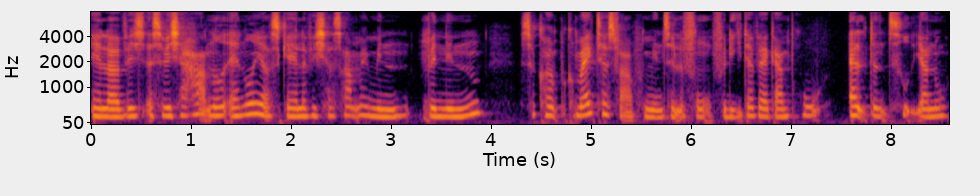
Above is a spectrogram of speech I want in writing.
Eller hvis, altså hvis jeg har noget andet, jeg skal, eller hvis jeg er sammen med min veninde, så kommer jeg ikke til at svare på min telefon, fordi der vil jeg gerne bruge al den tid, jeg nu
